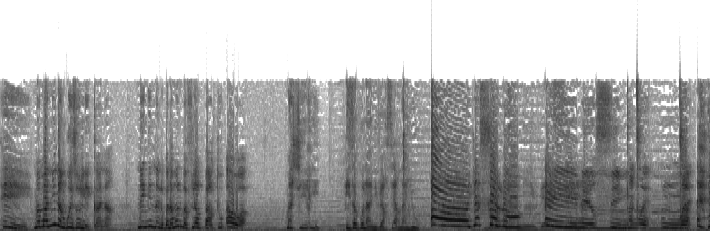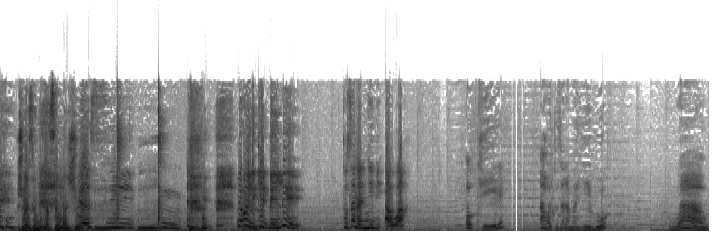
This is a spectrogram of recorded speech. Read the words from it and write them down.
Hee maman nini yango ezo lekana ndenge naloba namoni ba fleur partout awa ma chérie eza mpo na anniversaire na yo ah ya solo hey, eh, merci joyeux anniversaire ma jo merci mm. Mm. mais oyo eleki ebele toza na nini awa ok awa toza na mayebo Wow!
